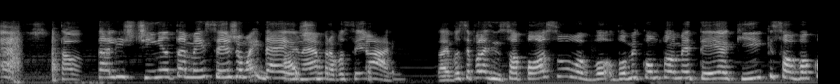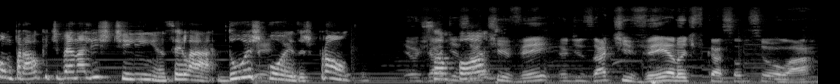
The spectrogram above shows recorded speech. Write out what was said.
É, tal a listinha também seja uma ideia, Acho né? Para você, ah, Aí você fala assim, só posso, vou, vou, me comprometer aqui que só vou comprar o que tiver na listinha, sei lá, duas coisas, pronto. Eu já só desativei, pode... eu desativei a notificação do celular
